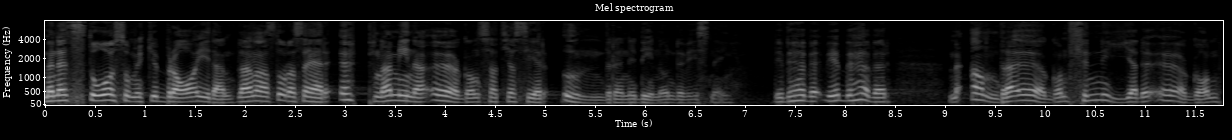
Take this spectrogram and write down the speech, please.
Men det står så mycket bra i den. Bland annat står det så här, öppna mina ögon så att jag ser undren i din undervisning. Vi behöver, vi behöver med andra ögon, förnyade ögon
